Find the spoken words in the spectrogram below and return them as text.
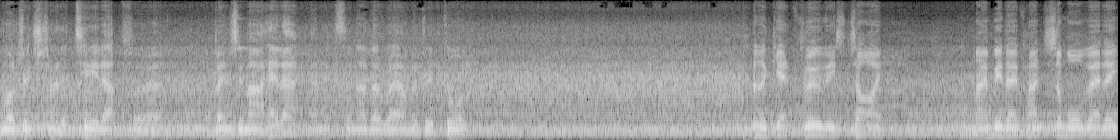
Modric trying to tee it up for a Benzema header, and it's another Real Madrid corner. Going to get through this tie. Maybe they've had some already.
